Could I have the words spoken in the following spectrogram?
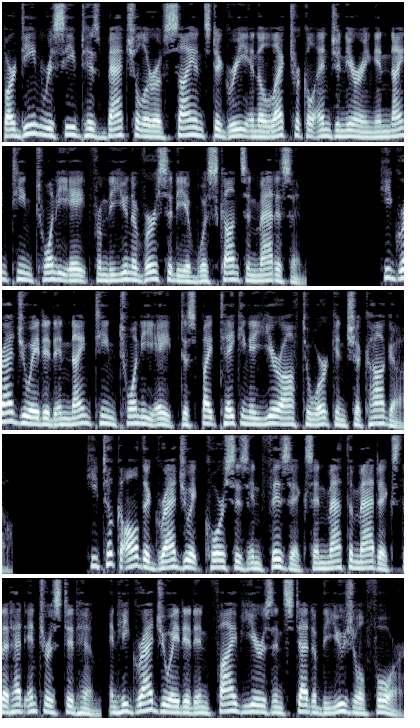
Bardeen received his Bachelor of Science degree in electrical engineering in 1928 from the University of Wisconsin-Madison. He graduated in 1928 despite taking a year off to work in Chicago. He took all the graduate courses in physics and mathematics that had interested him, and he graduated in five years instead of the usual four.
